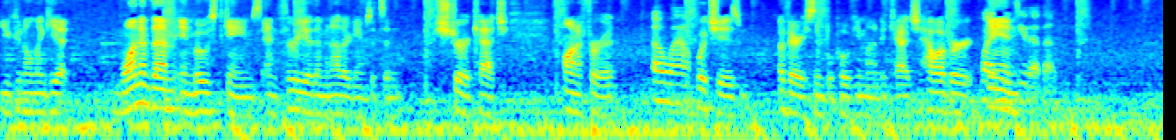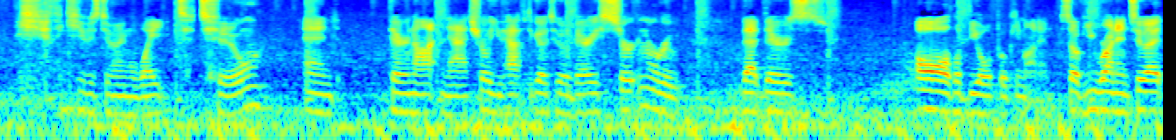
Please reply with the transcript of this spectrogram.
You can only get one of them in most games and three of them in other games. It's a sure catch on a ferret, Oh wow. which is a very simple Pokemon to catch. However, Why in did he do that then? I think he was doing white too, and they're not natural. You have to go to a very certain route that there's all of the old Pokemon in. So if you run into it,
